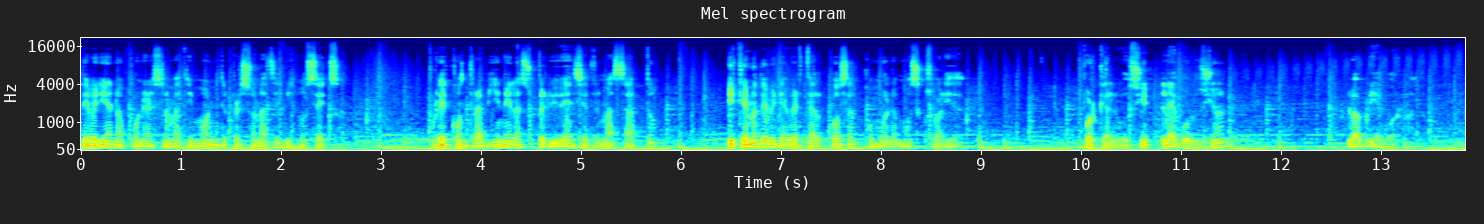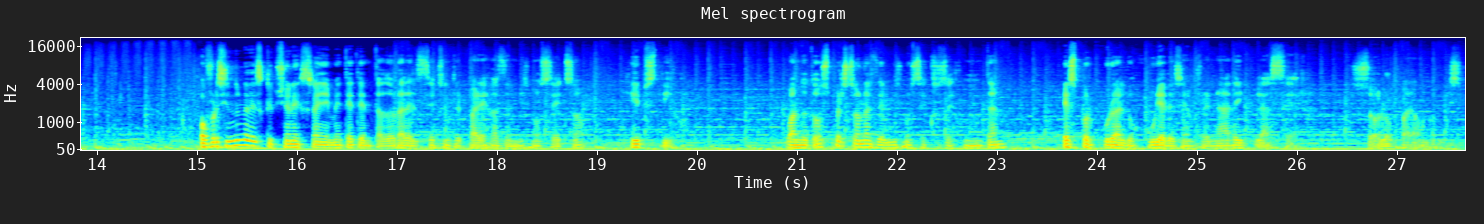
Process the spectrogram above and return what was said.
deberían oponerse al matrimonio entre personas del mismo sexo, porque contraviene la supervivencia del más apto y que no debería haber tal cosa como la homosexualidad, porque la evolución, lo habría borrado. Ofreciendo una descripción extrañamente tentadora del sexo entre parejas del mismo sexo, Hibbs dijo, cuando dos personas del mismo sexo se juntan, es por pura lujuria desenfrenada y placer, solo para uno mismo.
